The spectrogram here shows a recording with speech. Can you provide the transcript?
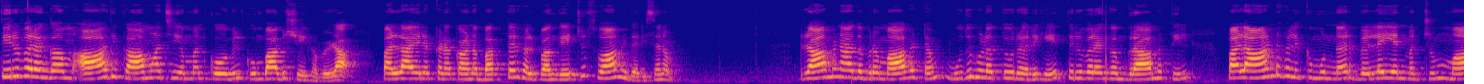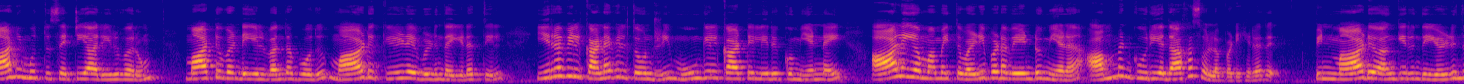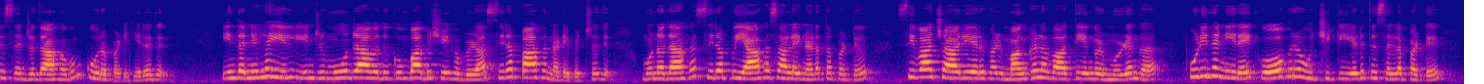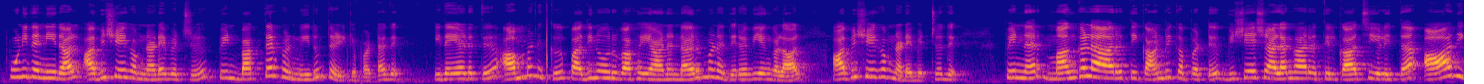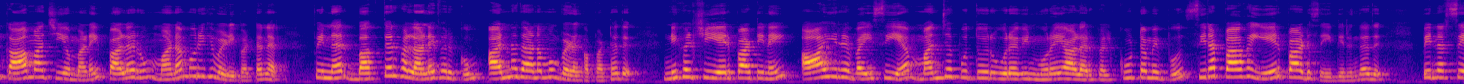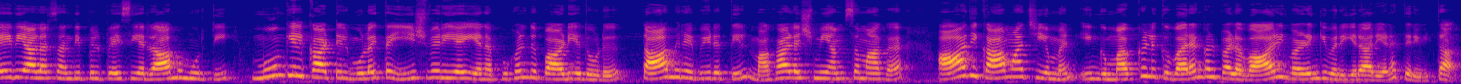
திருவரங்கம் ஆதி காமாட்சியம்மன் கோவில் கும்பாபிஷேக விழா. பல்லாயிரக்கணக்கான பக்தர்கள் பங்கேற்று சுவாமி தரிசனம். ராமநாதபுரம் மாவட்டம் முதுகுளத்தூர் அருகே திருவரங்கம் கிராமத்தில் பல ஆண்டுகளுக்கு முன்னர் வெள்ளையன் மற்றும் மாணிமுத்து செட்டியார் இருவரும் மாட்டு வண்டியில் வந்தபோது மாடு கீழே விழுந்த இடத்தில் இரவில் கனவில் தோன்றி மூங்கில் காட்டில் இருக்கும் என்னை ஆலயம் அமைத்து வழிபட வேண்டும் என அம்மன் கூறியதாக சொல்லப்படுகிறது. பின் மாடு அங்கிருந்து எழுந்து சென்றதாகவும் கூறப்படுகிறது. இந்த நிலையில் இன்று மூன்றாவது கும்பாபிஷேக விழா சிறப்பாக நடைபெற்றது. முன்னதாக சிறப்பு யாகசாலை நடத்தப்பட்டு சிவாச்சாரியர்கள் மங்கள வாத்தியங்கள் முழங்க புனித நீரை கோபுர உச்சிக்கு எடுத்து செல்லப்பட்டு புனித நீரால் அபிஷேகம் நடைபெற்று பின் பக்தர்கள் மீதும் தெளிக்கப்பட்டது. இதையடுத்து அம்மனுக்கு பதினோரு வகையான நறுமண திரவியங்களால் அபிஷேகம் நடைபெற்றது. பின்னர் மங்கள ஆரத்தி காண்பிக்கப்பட்டு விசேஷ அலங்காரத்தில் காட்சியளித்த ஆதி காமாட்சியம்மனை பலரும் மனமுருகி வழிபட்டனர். பின்னர் பக்தர்கள் அனைவருக்கும் அன்னதானமும் வழங்கப்பட்டது. நிகழ்ச்சி ஏற்பாட்டினை ஆயிர வைசிய மஞ்சப்புத்தூர் உறவின் முறையாளர்கள் கூட்டமைப்பு சிறப்பாக ஏற்பாடு செய்திருந்தது. பின்னர் செய்தியாளர் சந்திப்பில் பேசிய ராமமூர்த்தி மூங்கில் காட்டில் முளைத்த ஈஸ்வரியை என புகழ்ந்து பாடியதோடு தாமிரை பீடத்தில் மகாலட்சுமி அம்சமாக ஆதி காமாட்சியம்மன் இங்கு மக்களுக்கு வரங்கள் பல வாரி வழங்கி வருகிறார் என தெரிவித்தார்.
